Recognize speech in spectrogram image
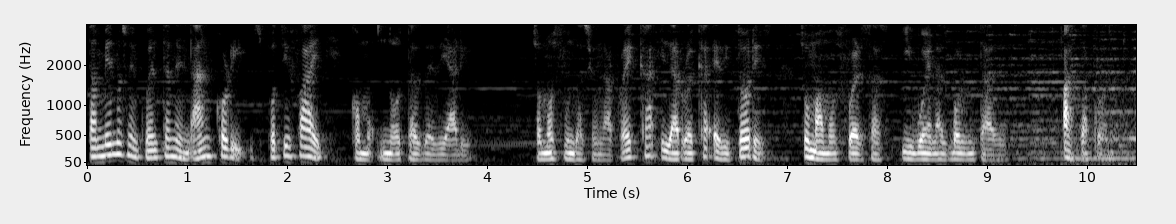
también nos encuentran en Anchor y Spotify como Notas de Diario. Somos Fundación La Rueca y La Rueca Editores. Sumamos fuerzas y buenas voluntades. Hasta pronto.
